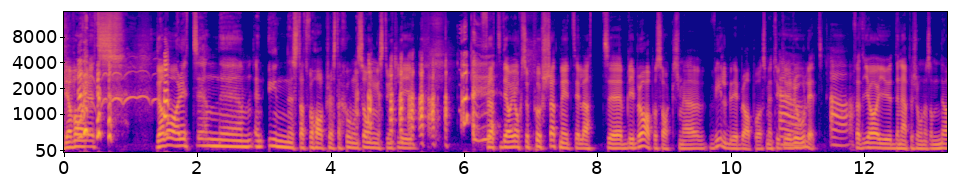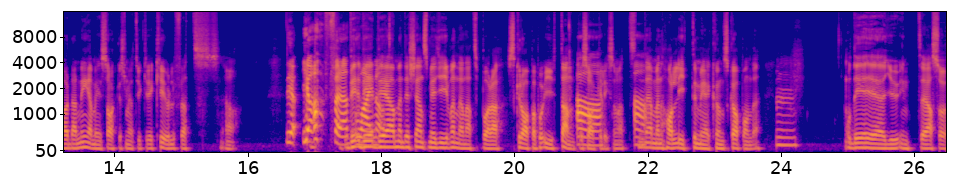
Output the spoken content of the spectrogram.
det har varit, det har varit en, eh, en ynnest att få ha prestationsångest i mitt liv. För att det har ju också pushat mig till att eh, bli bra på saker som jag vill bli bra på, som jag tycker är Ja. roligt. Ja. För att jag är ju den här personen som nördar ner mig i saker som jag tycker är kul för att ja. Ja, ja, för att det, why det, not? det, ja, men det känns mer givande än att bara skrapa på ytan på Ja. saker. Liksom. Att Ja. nej, men ha lite mer kunskap om det. Mm. Och det är ju inte, alltså,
